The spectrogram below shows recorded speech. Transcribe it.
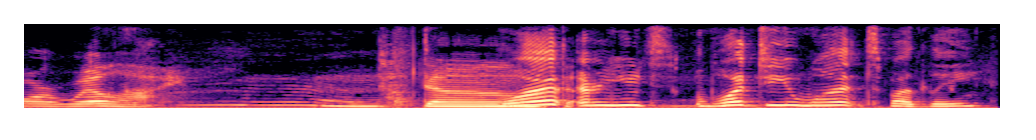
Or will I? Dun, what are you what do you want, Spudley?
